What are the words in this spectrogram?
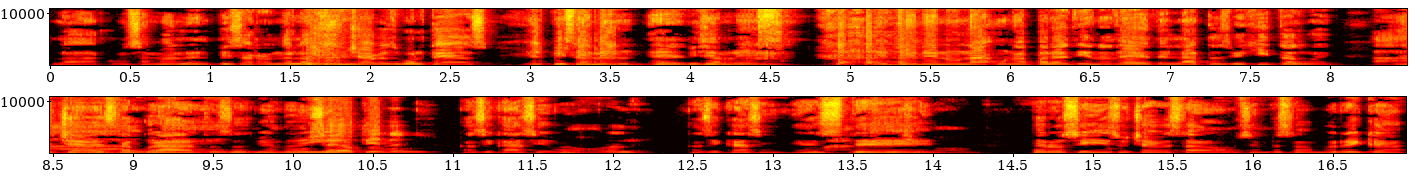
la, ¿cómo se llama? El pizarrón de las chaves, volteas. El y pizarrín. tienen- el pizarrín. tienen- Y tienen una, una pared llena de, de latas viejitas, güey. De cheve, está curada, no. ¿Museo tienen? Casi, casi, güey. Órale. Casi, casi. Este, pero sí, su cheve está, siempre estaba muy rica.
